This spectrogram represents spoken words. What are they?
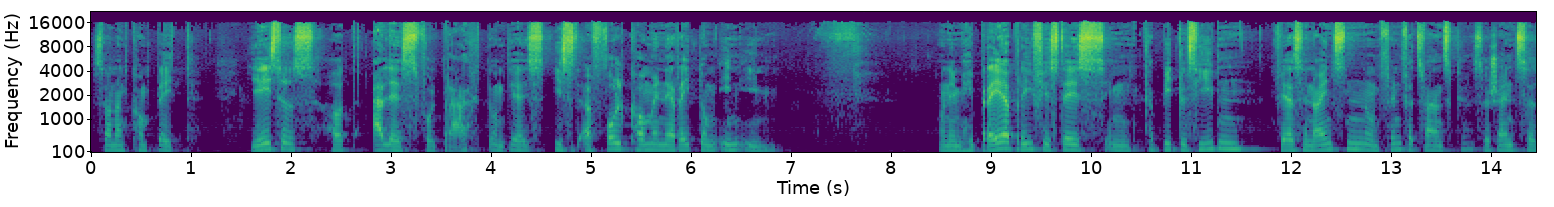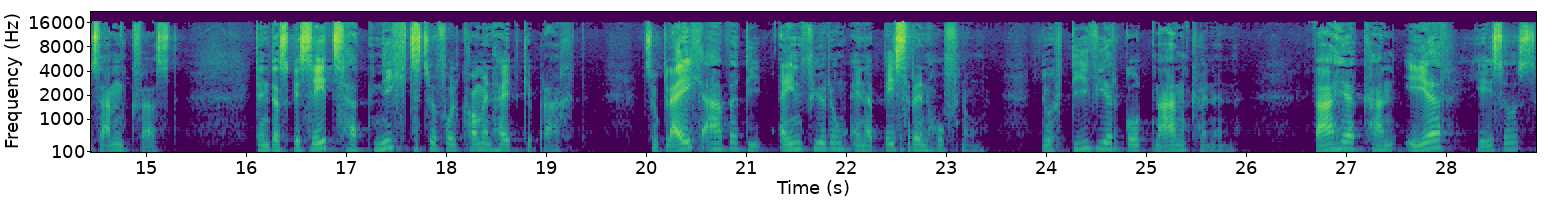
sondern komplett. Jesus hat alles vollbracht und es ist eine vollkommene Rettung in ihm. Und im Hebräerbrief ist es im Kapitel 7, Verse 19 und 25 so schön zusammengefasst. Denn das Gesetz hat nichts zur Vollkommenheit gebracht, zugleich aber die Einführung einer besseren Hoffnung, durch die wir Gott nahen können. Daher kann er, Jesus,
